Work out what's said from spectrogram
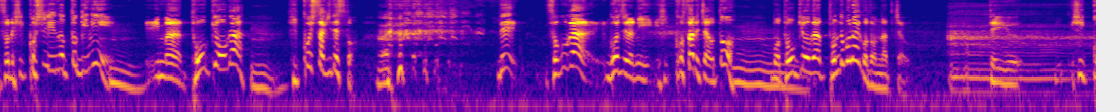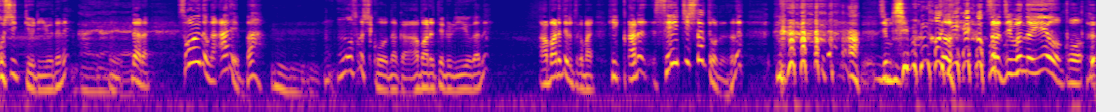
その引っ越しの時に、うん今、東京がうん引っ越し先ですと。で、そこがゴジラに引っ越されちゃうと、んもう東京がとんでもないことになっちゃう。っていう引っ越しっていう理由でね。はいはいはいうんだから、そういうのがあれば、うんもう少しこう、なんか暴れてる理由がね。暴れてるとか、まあ、ひあれ、整地したってことですよね。あ 自分自分の家をそう、自分の家をこう、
